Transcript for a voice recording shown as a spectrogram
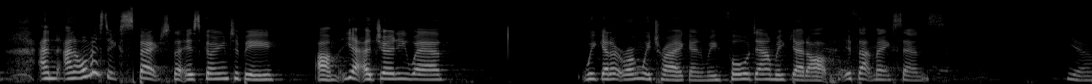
and, and almost expect that it's going to be, um, yeah, a journey where we get it wrong, we try again. We fall down, we get up, if that makes sense. Yeah.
